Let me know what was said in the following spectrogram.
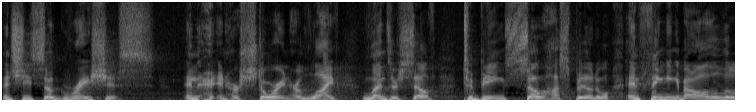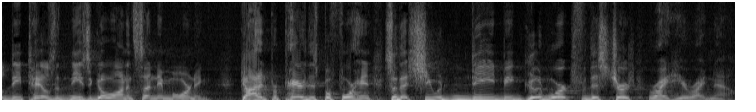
And she's so gracious. And, and her story and her life lends herself to being so hospitable and thinking about all the little details that needs to go on in Sunday morning. God had prepared this beforehand so that she would indeed be good works for this church right here, right now.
